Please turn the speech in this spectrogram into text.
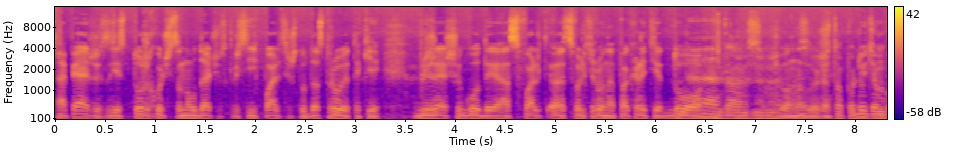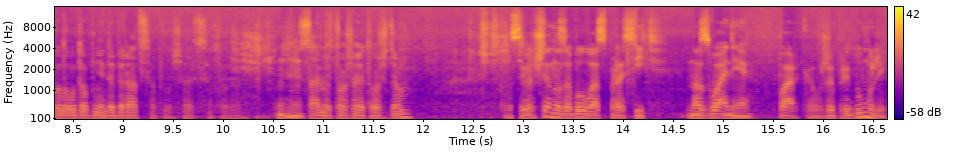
опять же, здесь тоже хочется на удачу скрестить пальцы, что достроят такие в ближайшие годы асфальт, асфальтированное покрытие до... Да, да чтобы людям было удобнее добираться, получается. Тоже. Угу. Сами тоже этого ждем. Совершенно забыл вас спросить. Название парка уже придумали?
